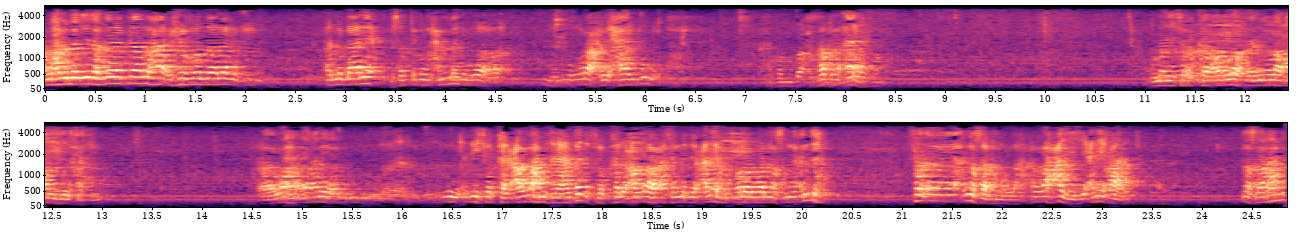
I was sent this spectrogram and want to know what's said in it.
هو أهل المدينة ذولا قالوا ها شوفوا ذولا المبالع يصدقوا محمد و- وراحوا يحاربوا. خطر آية ومن يتوكل على الله فإن الله عزيز حكيم. الله يعني الذي يتوكل على الله مثل هالبدر توكلوا على الله واعتمدوا عليه وطلبوا النصر من عنده فنصرهم الله. الله عزيز يعني غالب. نصرهم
